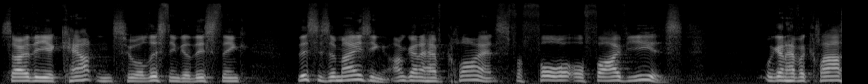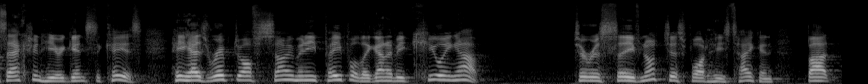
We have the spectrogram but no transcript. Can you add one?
So the accountants who are listening to this think, this is amazing. I'm going to have clients for four or five years. We're going to have a class action here against Zacchaeus. He has ripped off so many people, they're going to be queuing up to receive not just what he's taken, but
